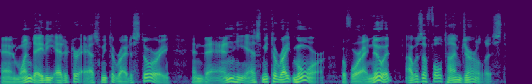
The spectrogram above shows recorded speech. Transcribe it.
and one day the editor asked me to write a story, and then he asked me to write more. Before I knew it, I was a full time journalist.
